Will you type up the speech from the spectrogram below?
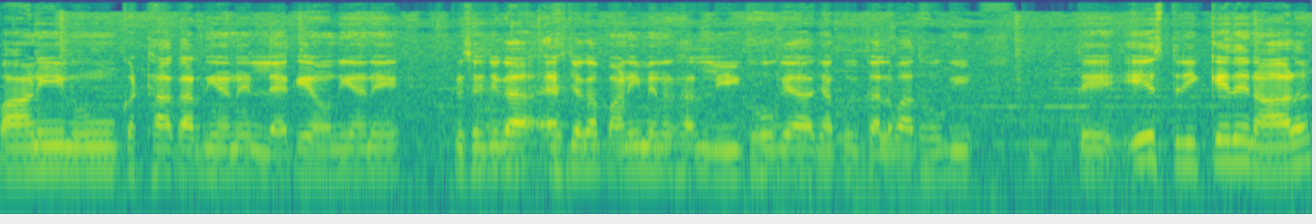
ਪਾਣੀ ਨੂੰ ਇਕੱਠਾ ਕਰਦੀਆਂ ਨੇ, ਲੈ ਕੇ ਆਉਂਦੀਆਂ ਨੇ। ਕਿਸੇ ਜਗ੍ਹਾ, ਇਸ ਜਗ੍ਹਾ ਪਾਣੀ ਮੇਰੇ ਖਿਆਲ ਲੀਕ ਹੋ ਗਿਆ ਜਾਂ ਕੋਈ ਗੱਲਬਾਤ ਹੋ ਗਈ। ਤੇ ਇਸ ਤਰੀਕੇ ਦੇ ਨਾਲ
